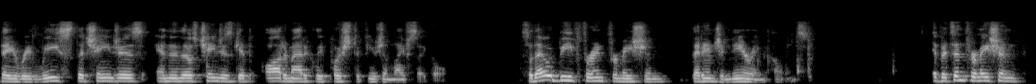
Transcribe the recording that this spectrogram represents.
they release the changes, and then those changes get automatically pushed to Fusion Lifecycle. So that would be for information that engineering owns. If it's information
